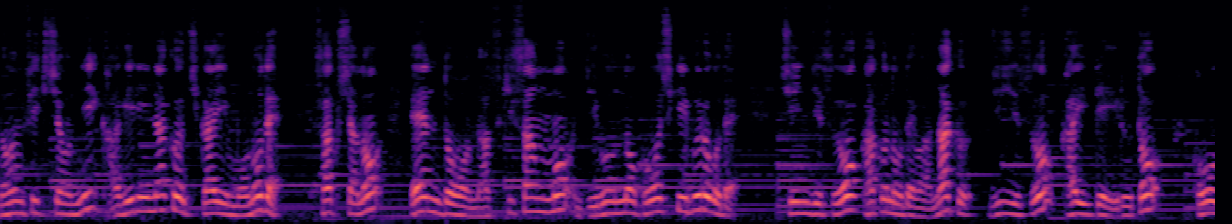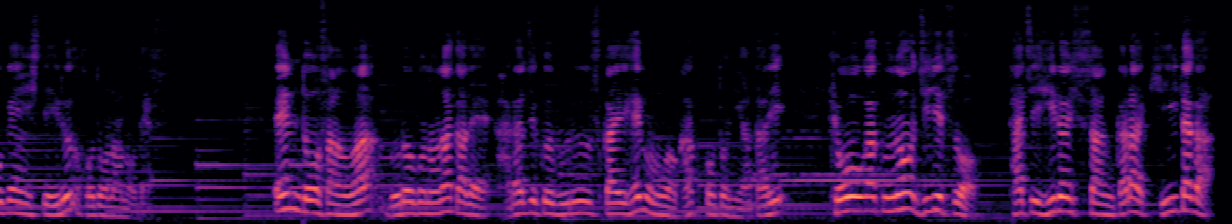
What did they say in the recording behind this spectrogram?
ノンフィクションに限りなく近いもので作者の遠藤夏樹さんも自分の公式ブログで真実を書くのではなく事実を書いていると公言しているほどなのです。遠藤さんはブログの中で原宿ブルースカイヘブンを書くことにあたり驚愕の事実を舘ひろしさんから聞いたが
